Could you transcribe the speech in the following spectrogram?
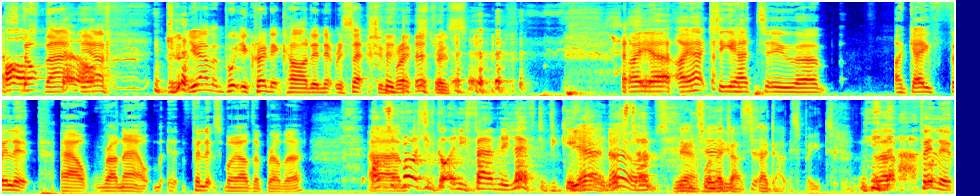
off, Stop that! get You, off. have, you haven't put your credit card in at reception for extras. I uh, I actually had to. Um, I gave Philip out, run out. Philip's my other brother. I'm surprised you've got any family left if you keep Yeah, going no, this time. I'm- me Yeah, well, they don't, they don't speak to him. Uh, Philip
